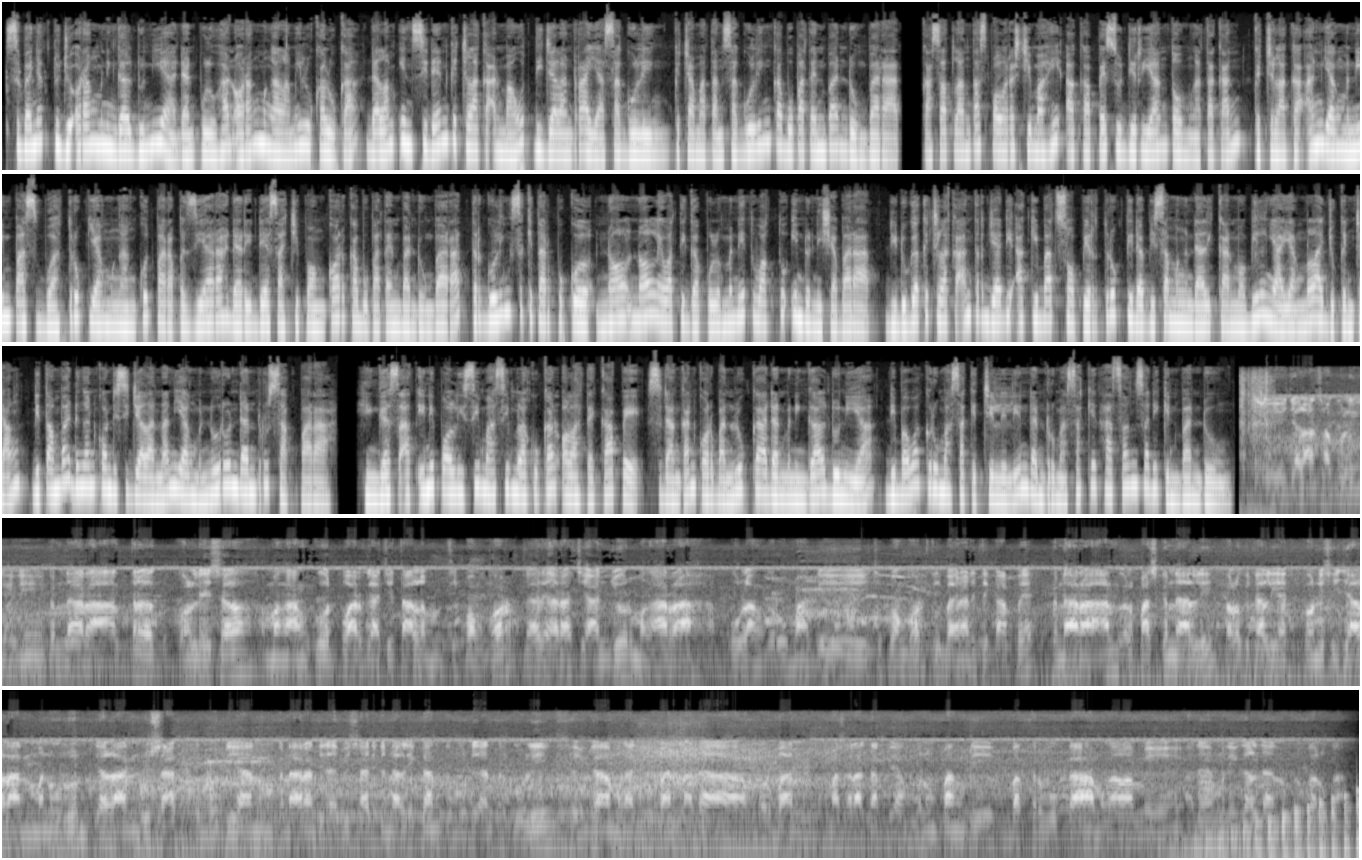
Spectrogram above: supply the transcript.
Sebanyak tujuh orang meninggal dunia dan puluhan orang mengalami luka-luka dalam insiden kecelakaan maut di Jalan Raya Saguling, Kecamatan Saguling, Kabupaten Bandung Barat. Kasat Lantas Polres Cimahi AKP Sudiryanto mengatakan, kecelakaan yang menimpa sebuah truk yang mengangkut para peziarah dari Desa Cipongkor, Kabupaten Bandung Barat, terguling sekitar pukul 00 lewat 30 menit waktu Indonesia Barat. Diduga kecelakaan terjadi akibat sopir truk tidak bisa mengendalikan mobilnya yang melaju kencang, ditambah dengan kondisi jalanan yang menurun dan rusak parah. Hingga saat ini polisi masih melakukan olah TKP, sedangkan korban luka dan meninggal dunia dibawa ke Rumah Sakit Cililin dan Rumah Sakit Hasan Sadikin Bandung. Jalan Saguling ini kendaraan truk kol diesel mengangkut warga Citalem Cipongkor dari arah Cianjur mengarah pulang ke rumah di Cipongkor di Bayana di TKP kendaraan lepas kendali kalau kita lihat kondisi jalan menurun jalan rusak kemudian kendaraan tidak bisa dikendalikan kemudian terguling sehingga mengakibatkan ada korban masyarakat yang menumpang di bak terbuka mengalami ada yang meninggal dan luka-luka.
